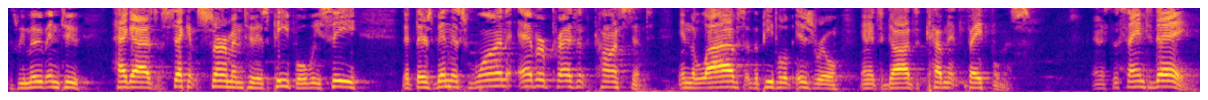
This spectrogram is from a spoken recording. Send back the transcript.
As we move into Haggai's second sermon to his people, we see that there's been this one ever-present constant in the lives of the people of Israel, and it's God's covenant faithfulness. And it's the same today.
